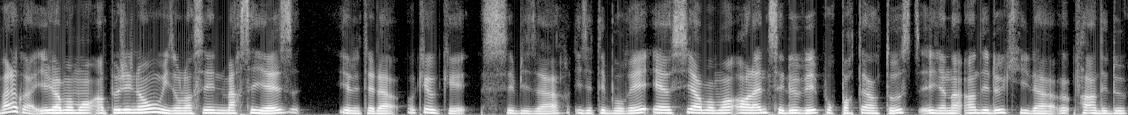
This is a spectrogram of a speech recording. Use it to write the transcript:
voilà quoi, il y a eu un moment un peu gênant où ils ont lancé une Marseillaise et on était là, ok, ok, c'est bizarre. Ils étaient bourrés. Et aussi, à un moment, Orlan s'est levé pour porter un toast. Et il y en a un des deux qui l'a. Euh, enfin, un des deux,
